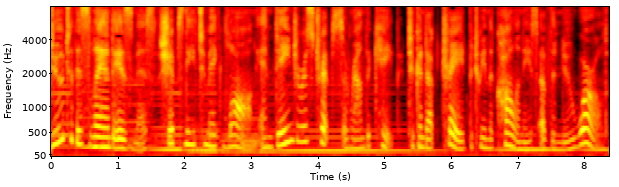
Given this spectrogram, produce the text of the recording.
Due to this land isthmus, ships need to make long and dangerous trips around the Cape to conduct trade between the colonies of the New World.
